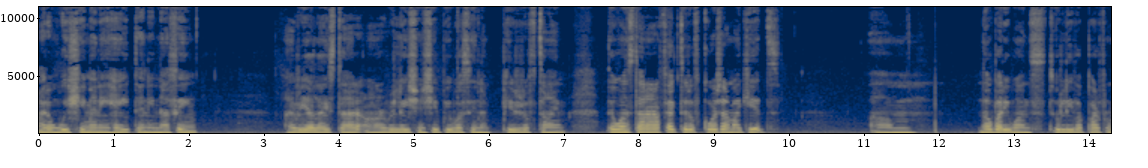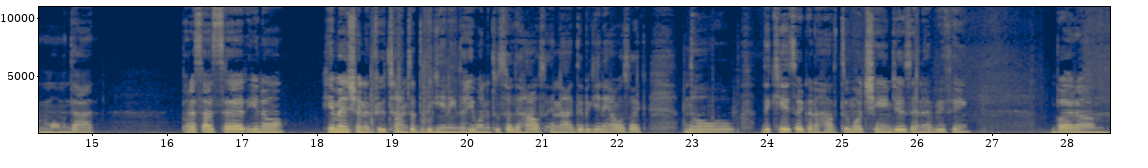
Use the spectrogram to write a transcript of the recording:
I don't wish him any hate, any nothing. I realized that our relationship it was in a period of time. The ones that are affected, of course, are my kids. Um, nobody wants to live apart from mom and dad. But as I said, you know, he mentioned a few times at the beginning that he wanted to sell the house and at the beginning i was like no the kids are gonna have too much changes and everything. But um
